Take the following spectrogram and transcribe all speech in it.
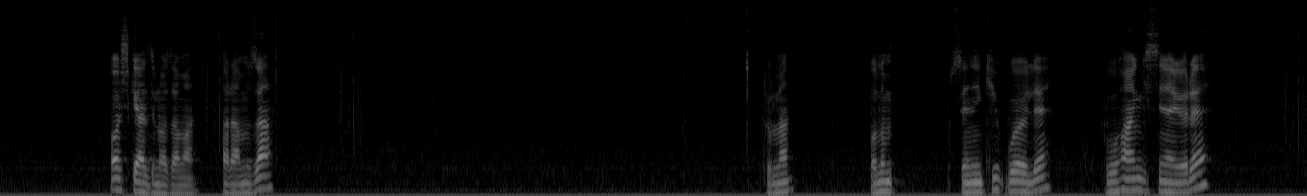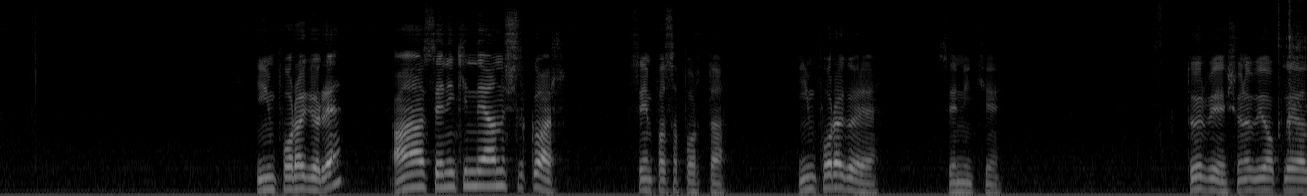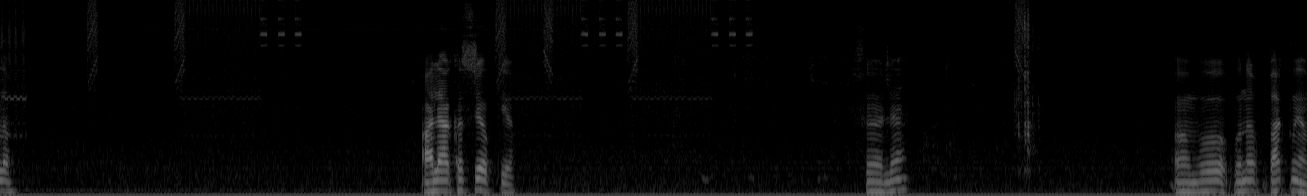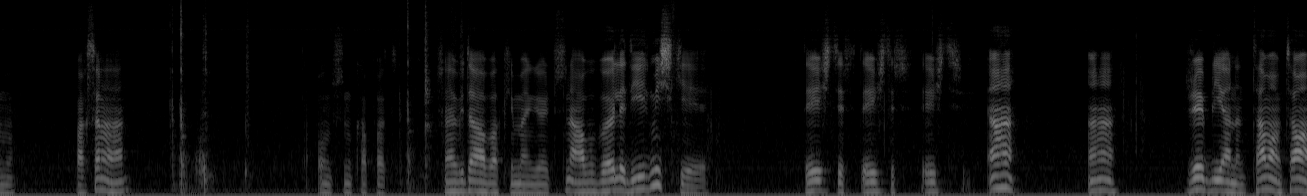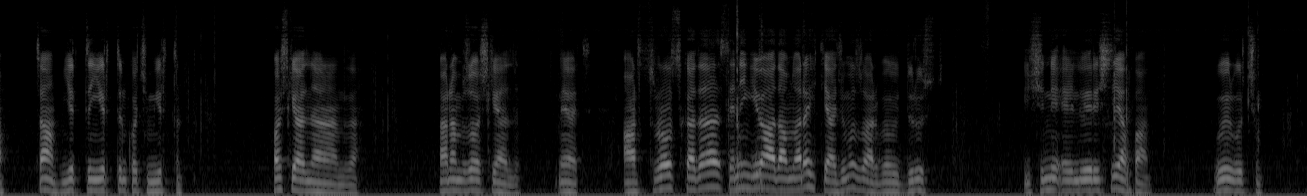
Hoş geldin o zaman aramıza. Dur lan. Oğlum seninki böyle. Bu hangisine göre? Impora göre. Aa seninkinde yanlışlık var. Senin pasaportta. Impora göre. Seninki. Dur bir şunu bir yoklayalım. Alakası yok diyor. Şöyle. Oğlum bu buna bakmıyor mu? Baksana lan. Oğlum şunu kapat. Şuna bir daha bakayım ben görüntüsüne. Abi bu böyle değilmiş ki. Değiştir, değiştir, değiştir. Aha. Aha. Reblia'nın. Tamam, tamam. Tamam, yırttın, yırttın koçum, yırttın. Hoş geldin aramıza. Aramıza hoş geldin. Evet. Artroska'da senin gibi adamlara ihtiyacımız var böyle dürüst. İşini elverişli yapan. Buyur koçum.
